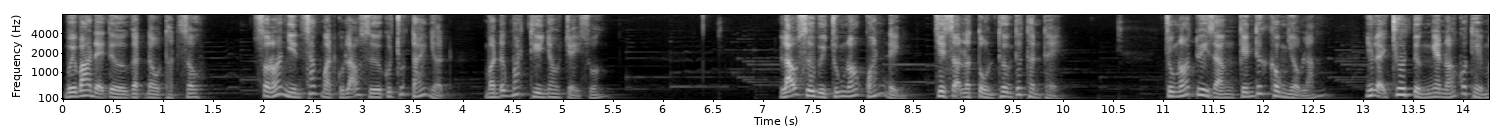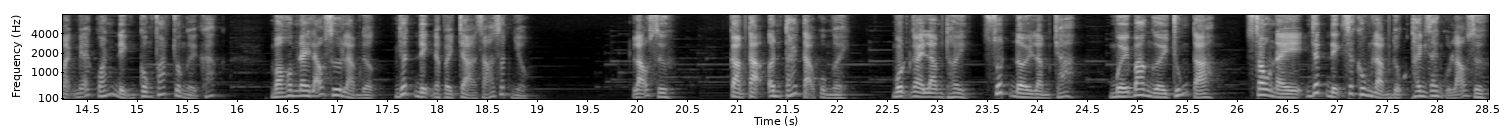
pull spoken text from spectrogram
13 đệ tử gật đầu thật sâu. Sau đó nhìn sắc mặt của lão sư có chút tái nhợt, Mà nước mắt thi nhau chảy xuống. Lão sư vì chúng nó quán đỉnh, Chỉ sợ là tổn thương tới thân thể. Chúng nó tuy rằng kiến thức không nhiều lắm, Nhưng lại chưa từng nghe nói có thể mạnh mẽ quán đỉnh công pháp cho người khác, Mà hôm nay lão sư làm được, Nhất định là phải trả giá rất nhiều. Lão sư, Cảm tạ ân tái tạo của người. Một ngày làm thầy, Suốt đời làm cha 13 người chúng ta sau này nhất định sẽ không làm nhục thanh danh của lão sư.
